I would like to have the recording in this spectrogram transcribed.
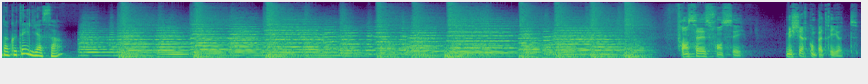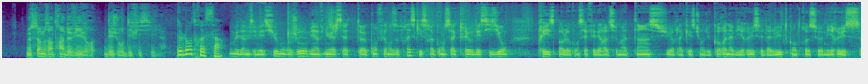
d'un côté il y a ça. Françaises, Français, mes chers compatriotes, nous sommes en train de vivre des jours difficiles. De l'autre, ça. Mesdames et messieurs, bonjour. Bienvenue à cette euh, conférence de presse qui sera consacrée aux décisions prises par le Conseil fédéral ce matin sur la question du coronavirus et de la lutte contre ce virus.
